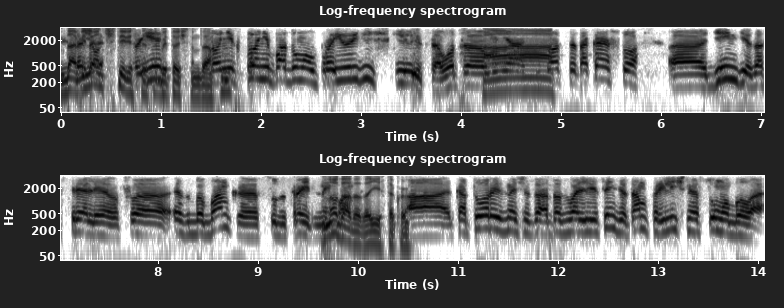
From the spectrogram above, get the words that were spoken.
Да, миллион четыреста, если быть точным, да. Но никто не подумал про юридические лица. Вот э, у меня а. ситуация такая, что деньги застряли в СБ банк, судостроительный ну, банк. Ну да, да, да, есть такой. А, который, значит, отозвали лицензию, там приличная сумма была.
